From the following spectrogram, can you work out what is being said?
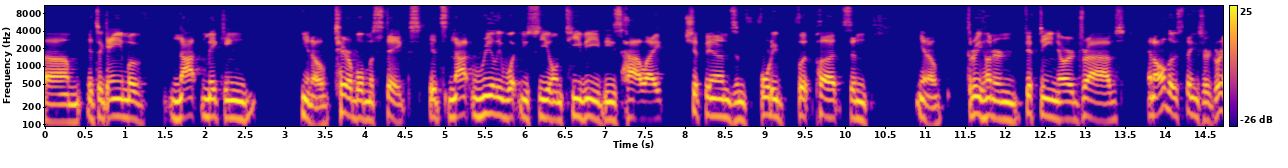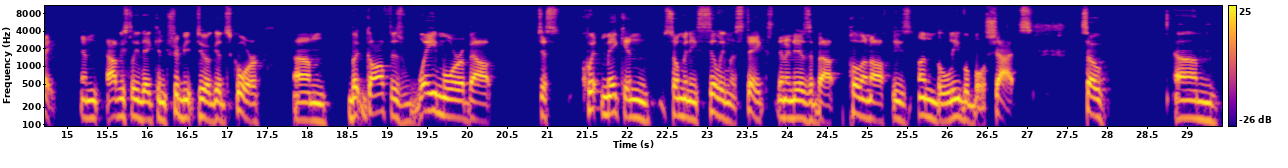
Um, it's a game of not making, you know, terrible mistakes. It's not really what you see on TV. These highlight chip ins and forty foot putts and you know 315 yard drives, and all those things are great and obviously they contribute to a good score. Um, but golf is way more about just quit making so many silly mistakes than it is about pulling off these unbelievable shots. So, um,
